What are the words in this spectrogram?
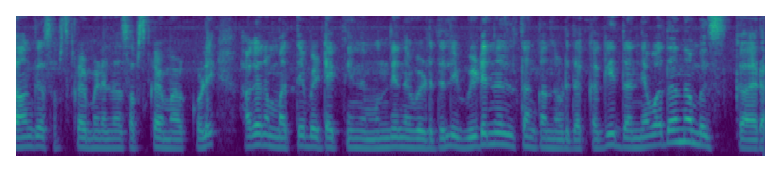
ಚಾನಲ್ಗೆ ಸಬ್ಸ್ಕ್ರೈಬ್ ಮಾಡಿ ಸಬ್ಸ್ಕ್ರೈಬ್ ಮಾಡ್ಕೊಳ್ಳಿ. ಹಾಗೆ ಮತ್ತೆ ಭೇಟಿ ಆಗ್ತೀನಿ ಮುಂದಿನ ವೀಡಿಯೋದಲ್ಲಿ ವಿಡಿಯೋನಲ್ಲಿ ತನಕ ನೋಡಿದ್ದಕ್ಕಾಗಿ ಧನ್ಯವಾದ, ನಮಸ್ಕಾರ.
